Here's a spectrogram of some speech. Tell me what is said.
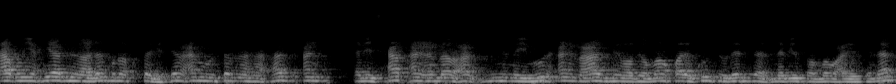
حافظ يحيى بن آدم بن أخسجته عن موسى بن حز عن أبي إسحاق عن عمر بن ميمون عن معاذ بن رضي الله قال كنت ردت النبي صلى الله عليه وسلم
